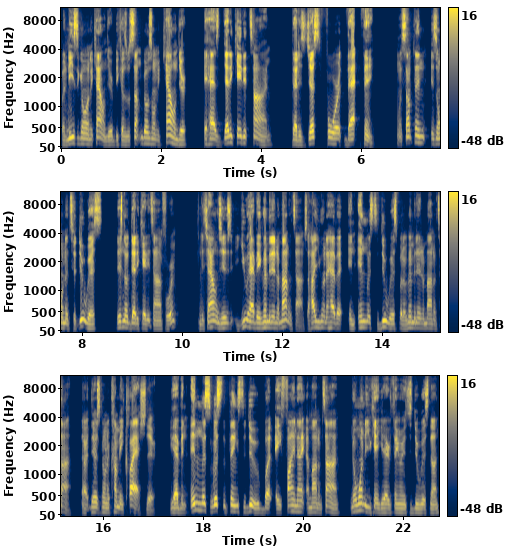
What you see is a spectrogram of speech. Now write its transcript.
But it needs to go on the calendar because when something goes on the calendar, it has dedicated time that is just for that thing. When something is on the to do list, there's no dedicated time for it. And the challenge is you have a limited amount of time. So how are you going to have a, an endless to do list, but a limited amount of time? Uh, there's going to come a clash there. You have an endless list of things to do, but a finite amount of time. No wonder you can't get everything on your to do list done.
